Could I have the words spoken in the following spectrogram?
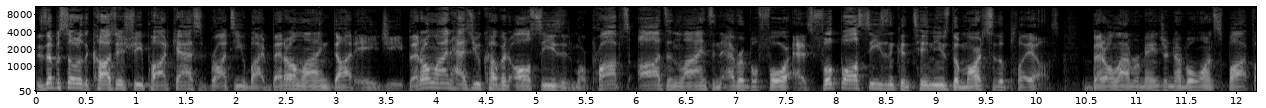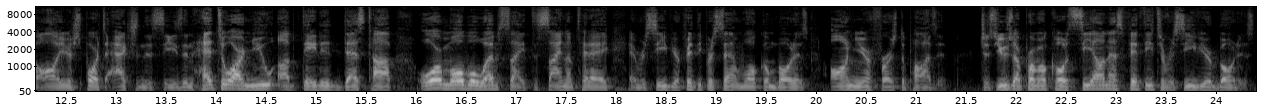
This episode of the Causeway Street Podcast is brought to you by BetOnline.ag. BetOnline has you covered all season. More props, odds, and lines than ever before as football season continues the march to the playoffs. BetOnline remains your number one spot for all your sports action this season. Head to our new updated desktop or mobile website to sign up today and receive your 50% welcome bonus on your first deposit. Just use our promo code CLNS50 to receive your bonus.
